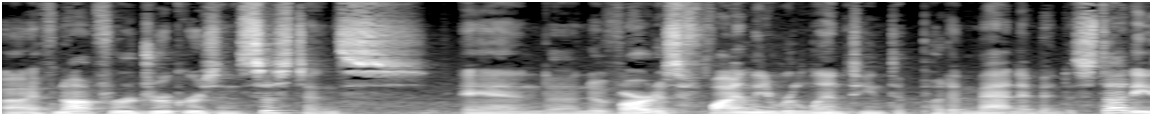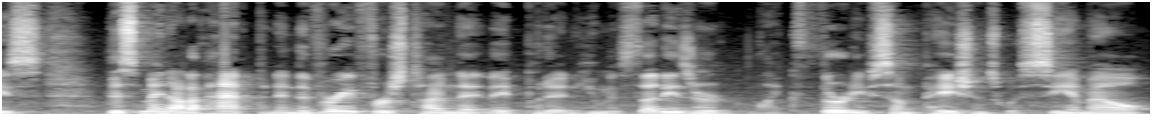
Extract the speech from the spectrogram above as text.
uh, if not for Druker's insistence and uh, Novartis finally relenting to put imatinib into studies, this may not have happened. And the very first time that they put it in human studies are like 30 some patients with CML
